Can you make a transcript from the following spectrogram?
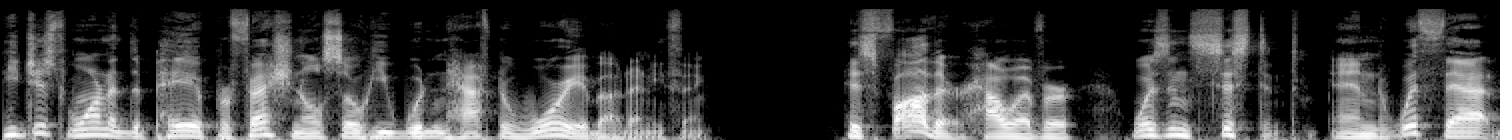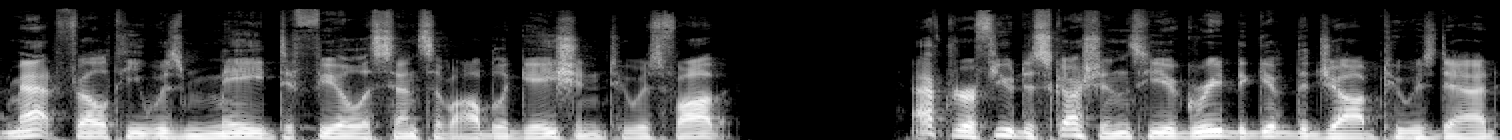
he just wanted to pay a professional so he wouldn't have to worry about anything. His father, however, was insistent, and with that, Matt felt he was made to feel a sense of obligation to his father. After a few discussions, he agreed to give the job to his dad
